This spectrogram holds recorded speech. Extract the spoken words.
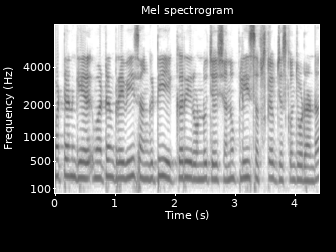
మటన్ గే మటన్ గ్రేవీ సంగటి ఎగ్ కర్రీ రెండు చేశాను. ప్లీజ్ సబ్స్క్రైబ్ చేసుకొని చూడండి.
